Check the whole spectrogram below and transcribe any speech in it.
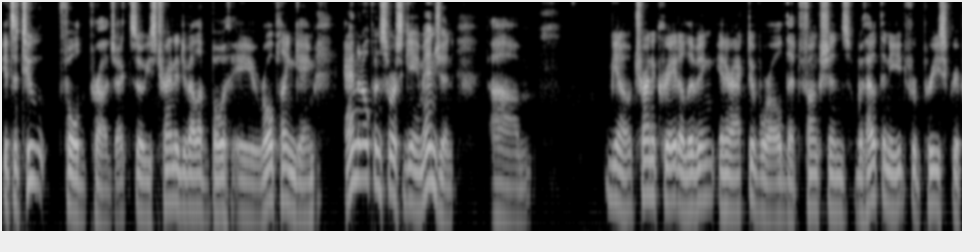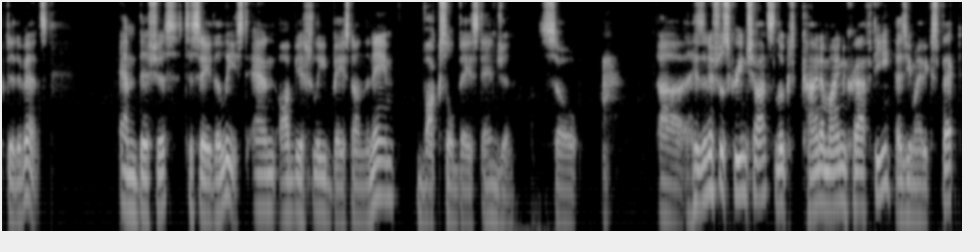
it's a two-fold project. So he's trying to develop both a role-playing game and an open-source game engine. Um, you know, trying to create a living, interactive world that functions without the need for pre-scripted events ambitious to say the least, and obviously based on the name, voxel based engine. So uh, his initial screenshots looked kind of Minecrafty, as you might expect.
